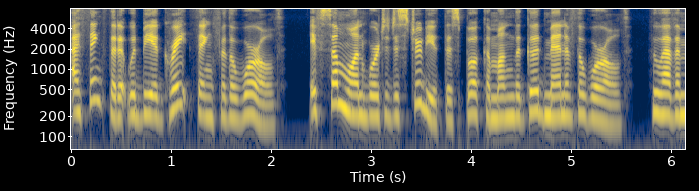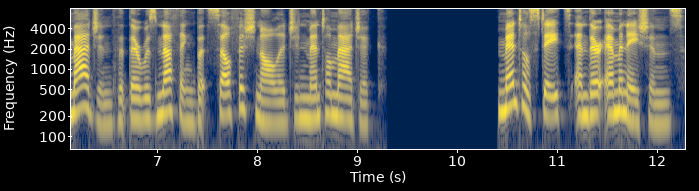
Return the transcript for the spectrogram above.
I think that it would be a great thing for the world if someone were to distribute this book among the good men of the world, who have imagined that there was nothing but selfish knowledge in mental magic. Mental states and their emanations.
